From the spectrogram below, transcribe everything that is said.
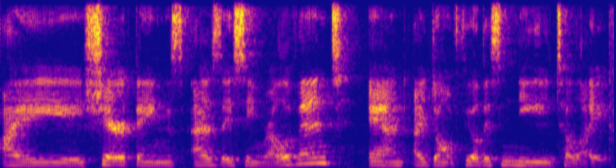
I share things as they seem relevant and I don't feel this need to like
